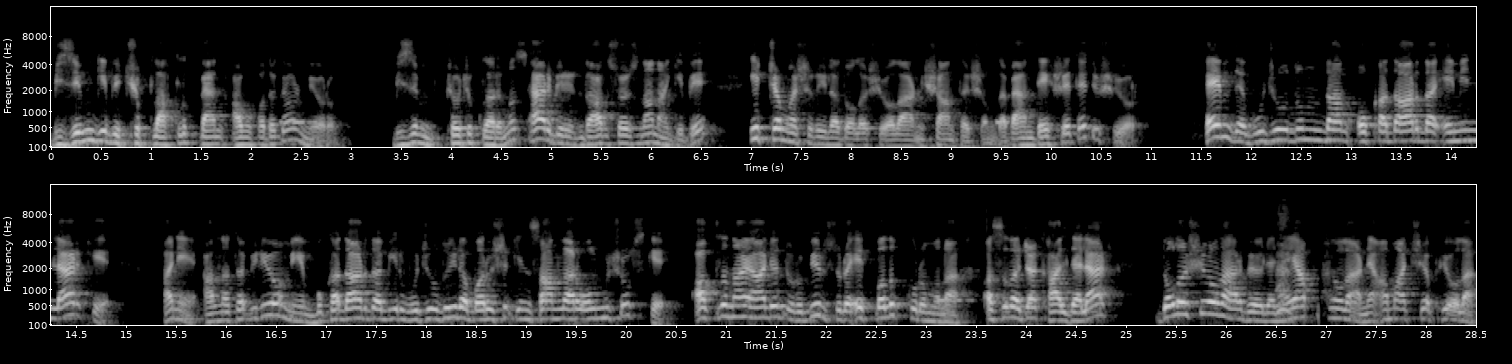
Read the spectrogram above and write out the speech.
bizim gibi çıplaklık ben Avrupa'da görmüyorum. Bizim çocuklarımız her birinden söz nana gibi iç çamaşırıyla dolaşıyorlar Nişantaşı'nda. Ben dehşete düşüyorum. Hem de vücudundan o kadar da eminler ki hani anlatabiliyor muyum? Bu kadar da bir vücuduyla barışık insanlar olmuşuz ki aklın hayali duru bir sürü et balık kurumuna asılacak haldeler dolaşıyorlar böyle ne yapmıyorlar ne amaç yapıyorlar.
